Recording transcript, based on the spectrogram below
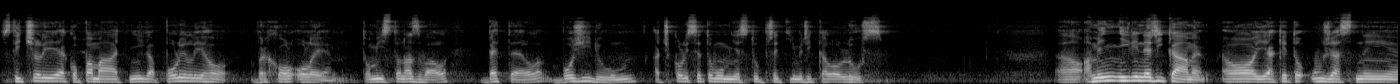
styčili je jako památník a polili ho vrchol olejem. To místo nazval Betel, boží dům, ačkoliv se tomu městu předtím říkalo Luz. A my nikdy neříkáme, o, jak je to úžasný, e,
